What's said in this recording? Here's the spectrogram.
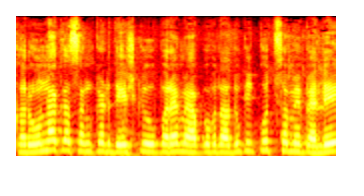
कोरोना का संकट देश के ऊपर है, मैं आपको बता दूँ कि कुछ समय पहले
